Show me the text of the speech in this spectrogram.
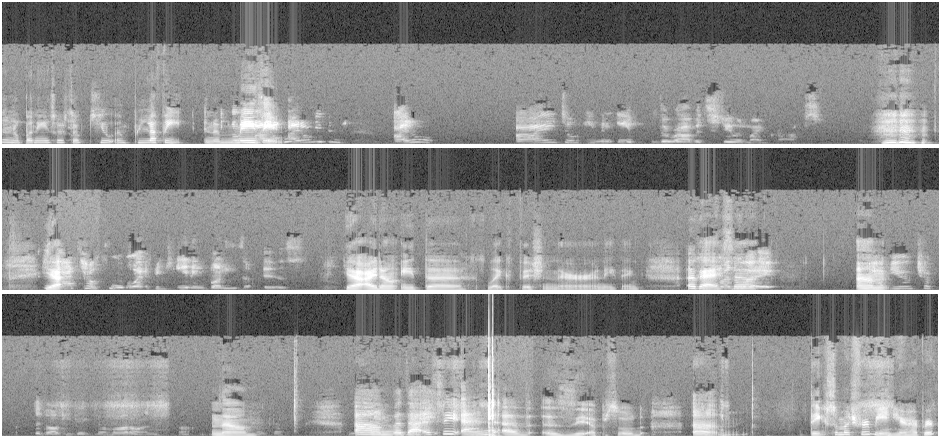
I know bunnies are so cute and fluffy and amazing. I, I don't even. I don't. I don't even eat the rabbit stew in Minecraft. yeah, That's how cool I think eating bunnies is. yeah. I don't eat the like fish in there or anything. Okay, By so the way, um. have you checked the doggy daycare mod on? um, No. Um, but that is the end of the episode. Um, thanks so much for being here, Harper.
